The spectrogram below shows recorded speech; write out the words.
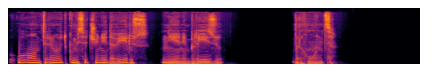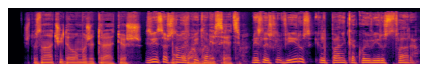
u ovom trenutku mi se čini da virus nije ni blizu vrhunca. Što znači da ovo može trajati još sad što samo da pitam, mjesecima. misliš li virus ili panika koju virus stvara?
